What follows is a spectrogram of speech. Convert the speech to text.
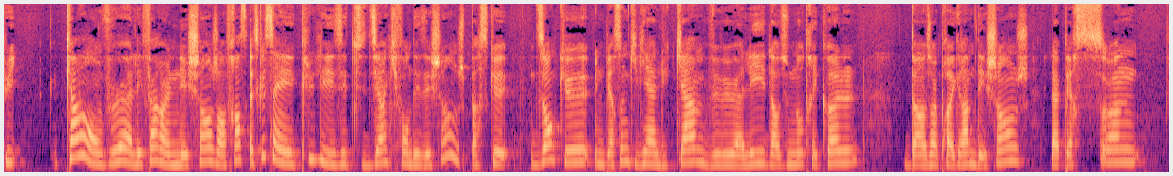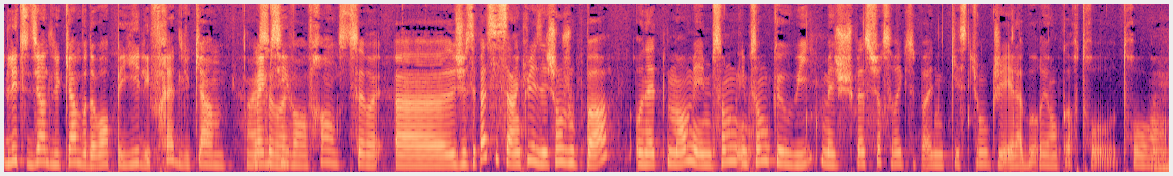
Puis, quand on veut aller faire un échange en France, est-ce que ça inclut les étudiants qui font des échanges? Parce que, disons qu'une personne qui vient à l'UCAM veut aller dans une autre école, dans un programme d'échange, la personne, l'étudiant de l'UCAM va devoir payer les frais de l'UCAM, Ouais, même s'il va en France. C'est vrai. Euh, je sais pas si ça inclut les échanges ou pas, honnêtement, mais il me semble, il me semble que oui. Mais je suis pas sûre. C'est vrai que c'est pas une question que j'ai élaborée encore trop, trop en,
